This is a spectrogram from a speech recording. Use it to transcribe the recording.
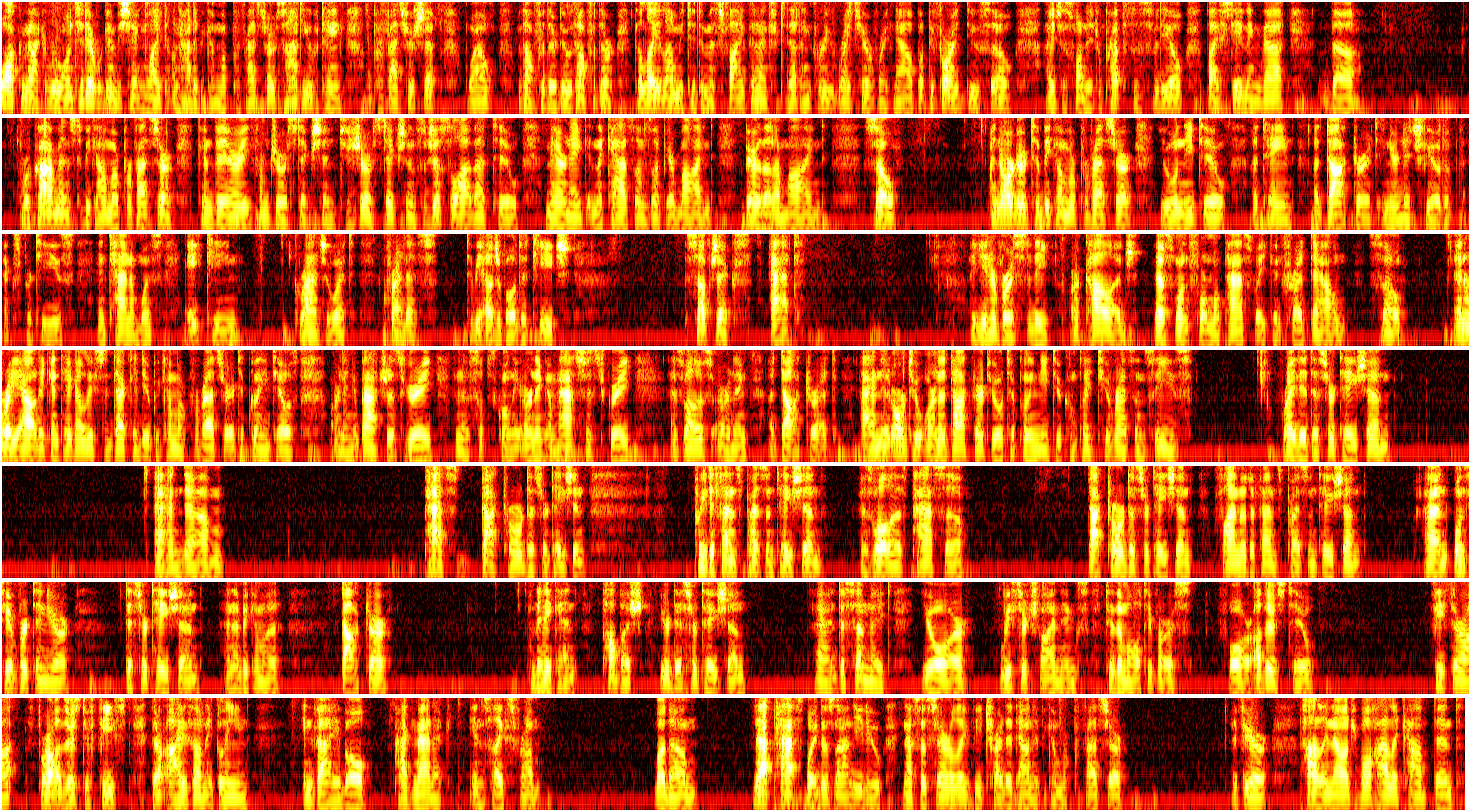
Welcome back, everyone. Today we're going to be shedding light on how to become a professor. So, how do you obtain a professorship? Well, without further ado, without further delay, allow me to demystify the answer to that inquiry right here, right now. But before I do so, I just wanted to preface this video by stating that the requirements to become a professor can vary from jurisdiction to jurisdiction. So, just allow that to marinate in the chasms of your mind. Bear that in mind. So, in order to become a professor, you will need to attain a doctorate in your niche field of expertise and tandem with 18 graduate credits to be eligible to teach subjects at a university or college. That's one formal pathway you can tread down. So, in reality, it can take at least a decade to become a professor. It typically entails earning a bachelor's degree and then subsequently earning a master's degree, as well as earning a doctorate. And in order to earn a doctorate, you will typically need to complete two residencies, write a dissertation, and um, pass doctoral dissertation, pre-defense presentation, as well as pass a doctoral dissertation, final defense presentation and once you've written your dissertation and then become a doctor, then you can publish your dissertation and disseminate your research findings to the multiverse for others to feast their for others to feast their eyes on and glean invaluable pragmatic insights from. But um, that pathway does not need to necessarily be treaded down to become a professor. If you're highly knowledgeable, highly competent,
